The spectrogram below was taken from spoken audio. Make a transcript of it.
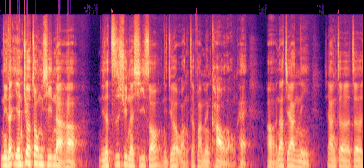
你的研究中心呐，哈，你的资讯的吸收，你就要往这方面靠拢，嘿，好，那这样你像这这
